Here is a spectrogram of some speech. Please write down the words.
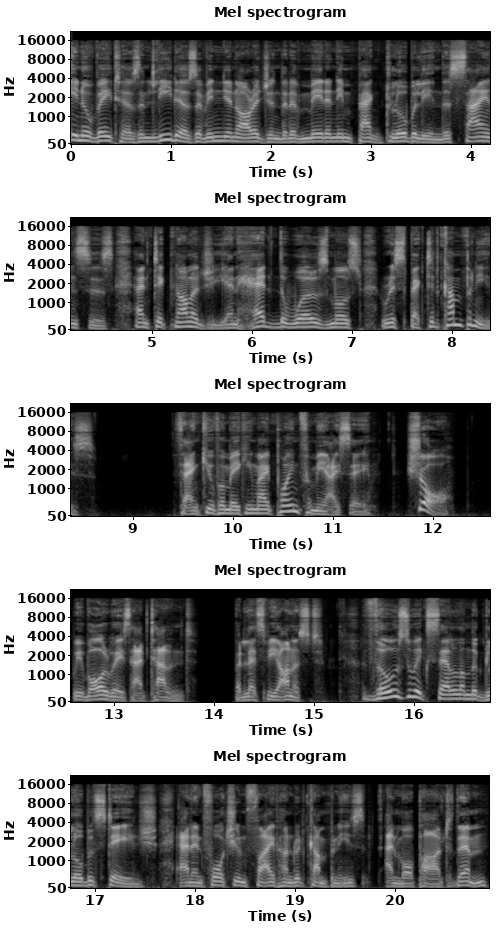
innovators and leaders of Indian origin that have made an impact globally in the sciences and technology and head the world's most respected companies? Thank you for making my point for me, I say. Sure, we've always had talent. But let's be honest. Those who excel on the global stage and in Fortune 500 companies, and more power to them,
